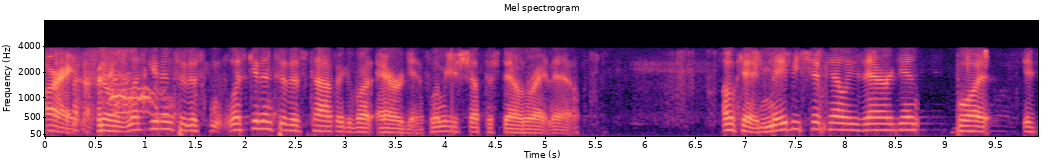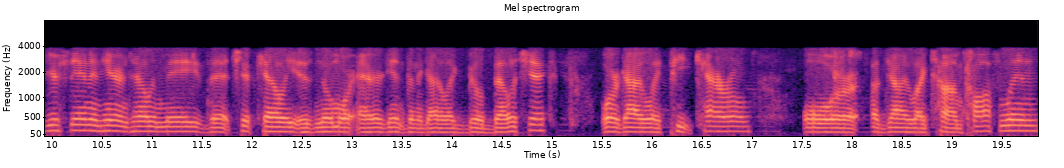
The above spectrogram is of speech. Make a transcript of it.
All right, so let's get into this. Let's get into this topic about arrogance. Let me just shut this down right now. Okay, maybe Chip Kelly's arrogant, but if you're standing here and telling me that Chip Kelly is no more arrogant than a guy like Bill Belichick, or a guy like Pete Carroll, or a guy like Tom Coughlin,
